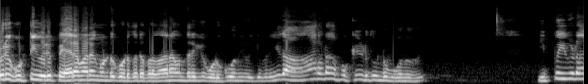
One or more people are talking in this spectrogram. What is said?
ഒരു കുട്ടി ഒരു പേരമരം കൊണ്ട് കൊടുത്തിട്ട് പ്രധാനമന്ത്രിക്ക് കൊടുക്കുമെന്ന് ചോദിക്കുമ്പോൾ ഇത് ആരടാ പൊക്കി എടുത്തുകൊണ്ട് പോകുന്നത്? ഇപ്പൊ ഇവിടെ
